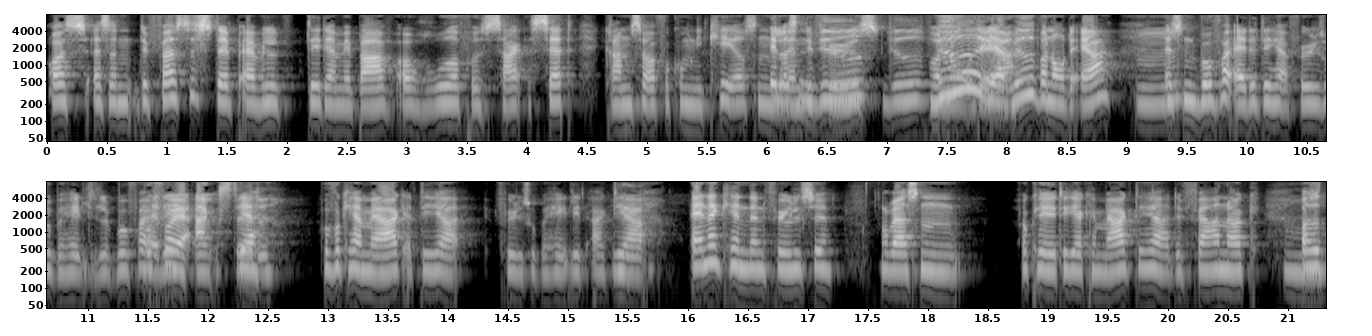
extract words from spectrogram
også, altså det første step er vel det der med bare overhovedet at få sa- sat grænser og få kommunikeret sådan, Eller hvordan sådan det vide, føles. vide, hvornår vide, det er. Ja, vide, hvornår det er. Mm. Altså, hvorfor er det, det her føles ubehageligt? Eller hvorfor, Hvorfor er er det, jeg angst af ja, det? Hvorfor kan jeg mærke, at det her føles ubehageligt? Ja. Anerkende den følelse, og være sådan, okay, det, jeg kan mærke det her, det er fair nok. Mm. Og så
